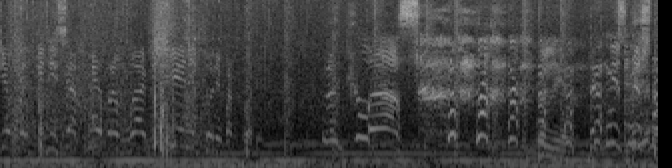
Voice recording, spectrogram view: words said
чем на 50 метров вообще никто не подходит. Класс! Блин, так не смешно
